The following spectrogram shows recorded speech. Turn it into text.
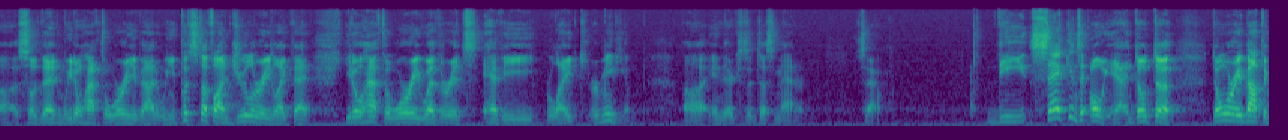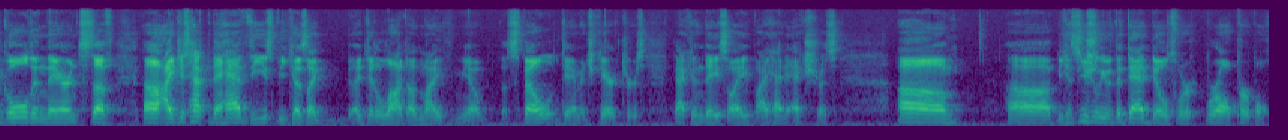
uh, so then we don't have to worry about it. When you put stuff on jewelry like that, you don't have to worry whether it's heavy, light, or medium uh, in there because it doesn't matter. So the second, oh yeah, and don't uh, don't worry about the gold in there and stuff. Uh, I just happen to have these because I I did a lot on my you know spell damage characters back in the day, so I, I had extras. Um, uh, because usually the dad builds were, were all purple.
